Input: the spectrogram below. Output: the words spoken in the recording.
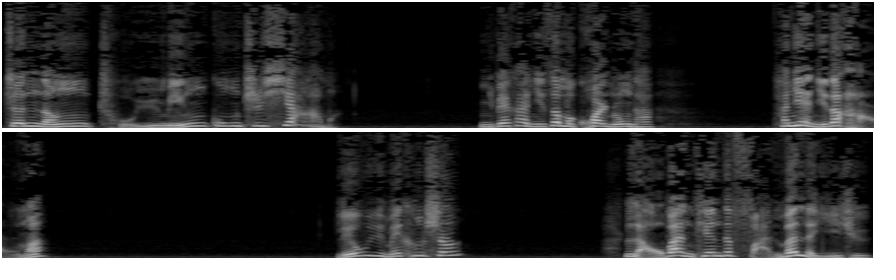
真能处于明公之下吗？你别看你这么宽容他，他念你的好吗？刘裕没吭声。老半天，他反问了一句：“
